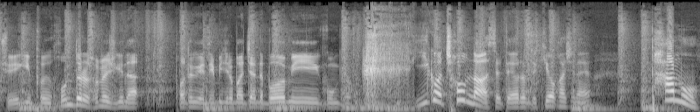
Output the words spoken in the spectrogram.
죄 깊은 혼돈을 소멸시키나 버둥이의 데미지를 받지 않는 범위 공격. 크, 이거 처음 나왔을 때 여러분들 기억하시나요? 파무.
